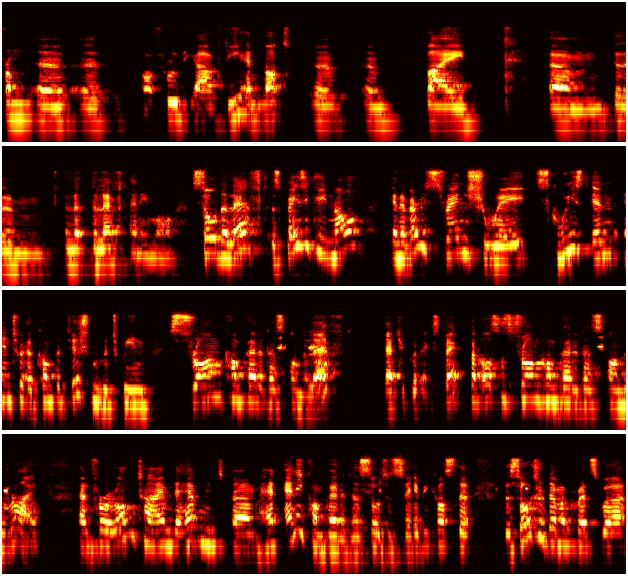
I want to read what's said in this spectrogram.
from uh, or through the AfD and not um, by um, the, um, the left anymore. So the left is basically now, in a very strange way, squeezed in into a competition between strong competitors on the left that you could expect, but also strong competitors on the right. And for a long time, they haven't um, had any competitors, so to say, because the, the Social Democrats were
